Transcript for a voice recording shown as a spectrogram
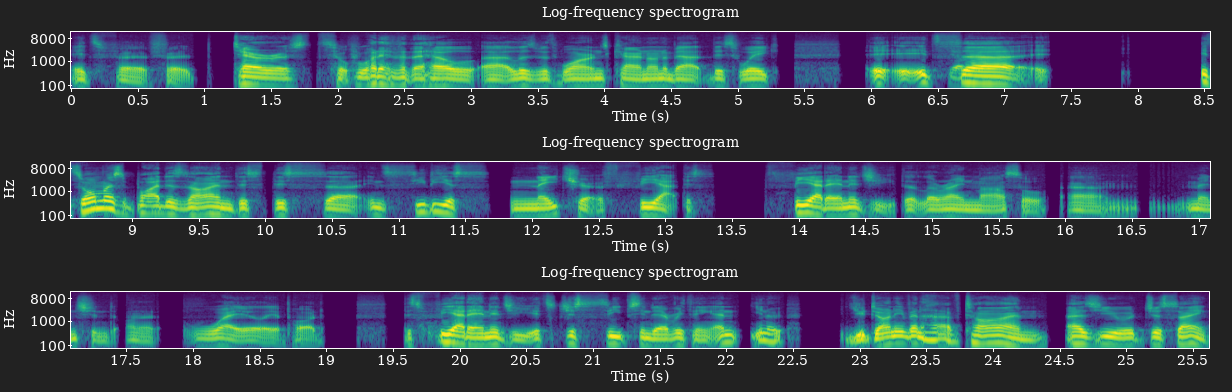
it's for for terrorists or whatever the hell uh, Elizabeth Warren's carrying on about this week. It, it's Yep. uh, it- it's almost by design this this uh, insidious nature of fiat, this fiat energy that Lorraine Marcel um, mentioned on a way earlier pod. This fiat energy, it just seeps into everything. And, you know, you don't even have time, as you were just saying.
